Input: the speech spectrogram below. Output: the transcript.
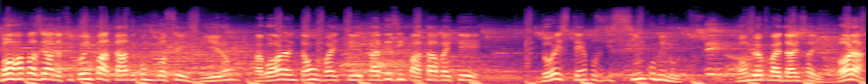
Bom, rapaziada, ficou empatado como vocês viram. Agora então vai ter, para desempatar vai ter dois tempos de 5 minutos. Vamos ver o que vai dar isso aí. Bora!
